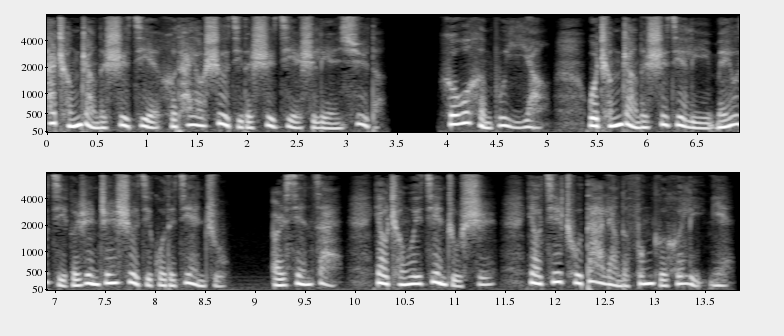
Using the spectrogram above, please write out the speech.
他成长的世界和他要设计的世界是连续的，和我很不一样。我成长的世界里没有几个认真设计过的建筑，而现在要成为建筑师，要接触大量的风格和理念。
